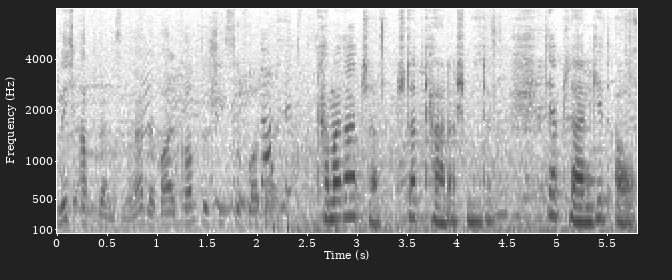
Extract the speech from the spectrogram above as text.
Nicht abbremsen, ja? Der Ball kommt, du schießt sofort rein. Kameradschaft statt Kaderschmiede. Der Plan geht auf.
